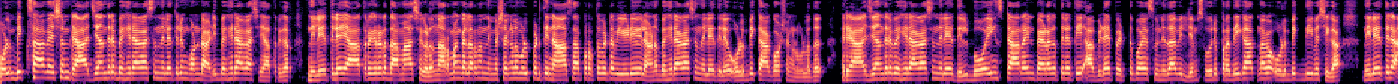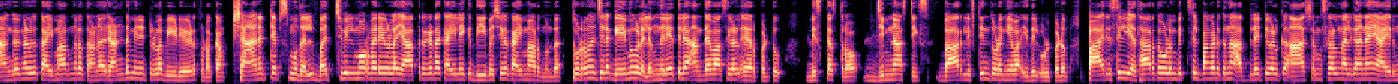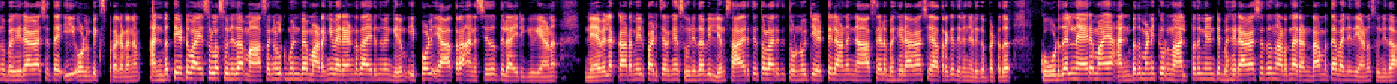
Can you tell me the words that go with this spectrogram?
Olympics ആവേശം രാജ്യാന്തര ബഹിരാകാശ നിലയത്തിലും കൊണ്ടാടി ബഹിരാകാശ യാത്രികർ. നിലയത്തിലെ യാത്രികരുടെ തമാശകളും നർമ്മം കലർന്ന നിമിഷങ്ങളും ഉൾപ്പെടുത്തി നാസ പുറത്തുവിട്ട വീഡിയോയിലാണ് ബഹിരാകാശ നിലയത്തിലെ ഒളിമ്പിക് ആഘോഷങ്ങൾ ഉള്ളത് രാജ്യാന്തര ബഹിരാകാശ നിലയത്തിൽ ബോയിങ് സ്റ്റാർലൈൻ പേടകത്തിലെത്തി അവിടെ പെട്ടുപോയ സുനിത വില്യംസ് ഒരു പ്രതീകാത്മക ഒളിമ്പിക് ദീപശിക നിലയത്തിലെ അംഗങ്ങൾക്ക് കൈമാറുന്നിടത്താണ് രണ്ട് മിനിറ്റുള്ള വീഡിയോയുടെ തുടക്കം. ഷാനറ്റ് ടെപ്സ് മുതൽ ബച്ച് വിൽമോർ വരെയുള്ള യാത്രികരുടെ കയ്യിലേക്ക് ദീപശിക കൈമാറുന്നുണ്ട്. തുടർന്ന് ചില ഗെയിമുകളിലും നിലയത്തിലെ അന്തേവാസികൾ ഏർപ്പെട്ടു. Discus throw gymnastics bar lifting തുടങ്ങിയവ ഇതിൽ ഉൾപ്പെടും. പാരീസിൽ യഥാർത്ഥ ഒളിമ്പിക്സിൽ പങ്കെടുക്കുന്ന അത്ലറ്റുകൾക്ക് ആശംസകൾ നൽകാനായി ആയിരുന്നു ബഹിരാകാശത്തെ ഈ ഒളിമ്പിക്സ് പ്രകടനം. അൻപത്തിയെട്ട് വയസ്സുള്ള സുനിത മാസങ്ങൾക്ക് മുൻപേ മടങ്ങി വരേണ്ടതായിരുന്നുവെങ്കിലും ഇപ്പോൾ യാത്ര അനിശ്ചിതത്തിലായിരിക്കുകയാണ്. നേവൽ അക്കാദമിയിൽ പഠിച്ചിറങ്ങിയ സുനിത വില്യംസ് ആയിരത്തി തൊള്ളായിരത്തി തൊണ്ണൂറ്റി എട്ടിലാണ് നാസയുടെ ബഹിരാകാശ യാത്രയ്ക്ക് തിരഞ്ഞെടുക്കപ്പെട്ടത്. കൂടുതൽ നേരമായ അൻപത് മണിക്കൂർ നാൽപ്പത് മിനിറ്റ് ബഹിരാകാശത്ത് നടന്ന രണ്ടാമത്തെ വനിതയാണ് സുനിത.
